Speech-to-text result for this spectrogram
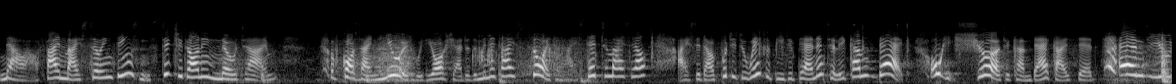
Now I'll find my sewing things and stitch it on in no time. Of course, I knew it was your shadow the minute I saw it, and I said to myself, I said I'll put it away for Peter Pan until he comes back. Oh, he's sure to come back, I said. And you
